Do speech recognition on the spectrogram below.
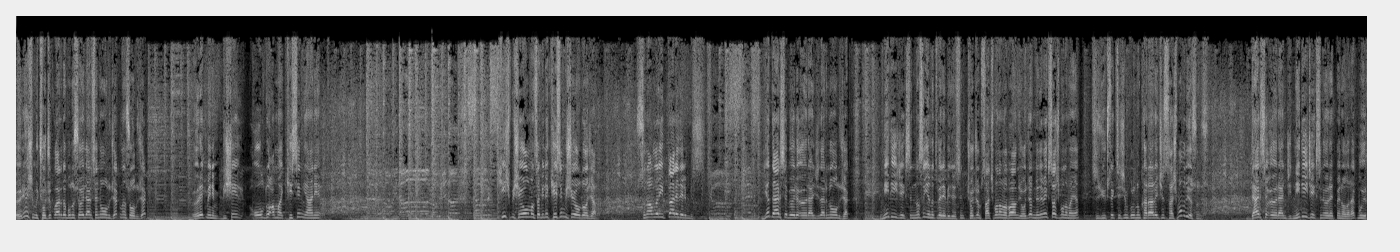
Öyle ya şimdi çocuklar da bunu söylerse ne olacak? Nasıl olacak? Öğretmenim bir şey oldu ama kesin yani hiçbir şey olmasa bile kesin bir şey oldu hocam. Sınavları iptal edelim biz. Ya derse böyle öğrenciler ne olacak? Ne diyeceksin? Nasıl yanıt verebilirsin? Çocuğum saçmalama falan diyor. Hocam ne demek saçmalama ya? Siz Yüksek Seçim Kurulu'nun kararı için saçma mı diyorsunuz? Derse öğrenci ne diyeceksin öğretmen olarak? Buyur.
